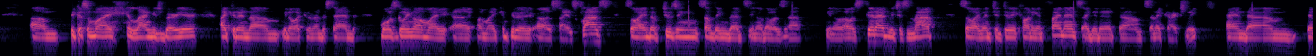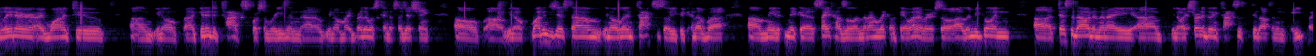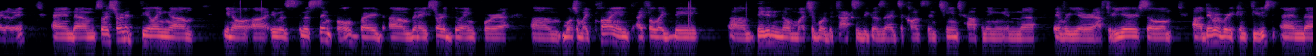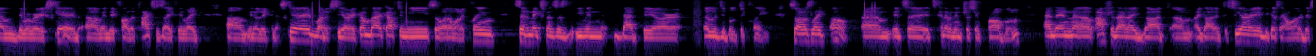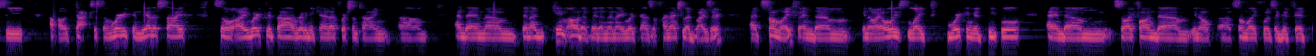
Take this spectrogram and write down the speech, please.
um, because of my language barrier, I couldn't, um, you know, I couldn't understand what was going on my uh, on my computer uh, science class. So I ended up choosing something that's you know that was uh, you know I was good at, which is math. So I went into accounting and finance. I did it at um, Seneca actually, and um, then later I wanted to, um, you know, uh, get into tax for some reason. Uh, you know, my brother was kind of suggesting, oh, um, you know, why don't you just, um, you know, learn taxes so you could kind of uh, um, make make a side hustle? And then I'm like, okay, whatever. So uh, let me go and uh, test it out. And then I, uh, you know, I started doing taxes 2008, by the way. And um, so I started feeling, um, you know, uh, it was it was simple, but um, when I started doing for um, most of my client, I felt like they um, they didn't know much about the taxes because it's a constant change happening in uh, every year after year. So um, uh, they were very confused and um, they were very scared uh, when they filed the taxes. I feel like um, you know they're kind of scared. What if CRA come back after me? So I don't want to claim certain expenses, even that they are eligible to claim. So I was like, oh, um, it's a it's kind of an interesting problem. And then uh, after that, I got um, I got into CRA because I wanted to see how tax system work and the other side. So I worked with uh, Revenue Canada for some time, um, and then um, then I came out of it, and then I worked as a financial advisor at Sun Life, and um, you know I always liked working with people, and um, so I found you know uh, Sun Life was a good fit,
